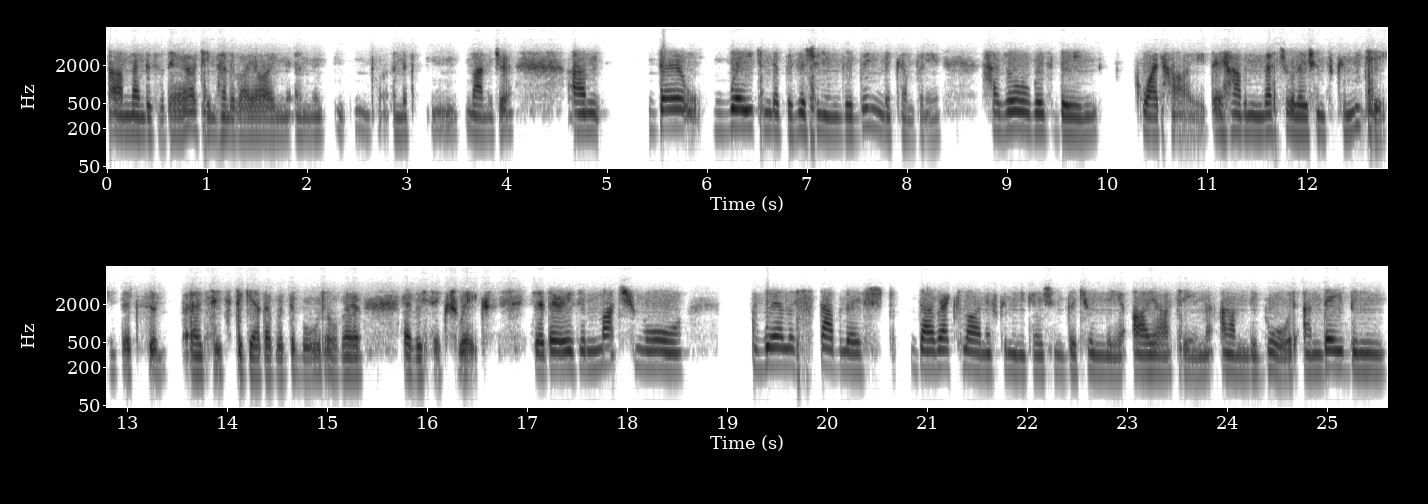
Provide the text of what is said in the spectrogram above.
uh, members of their IR team, head of IR and, and, the, and the manager, um, their weight and their positioning within the company has always been quite high. They have an investor relations committee that uh, sits together with the board over every six weeks. So there is a much more well-established direct line of communication between the IR team and the board, and they've been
